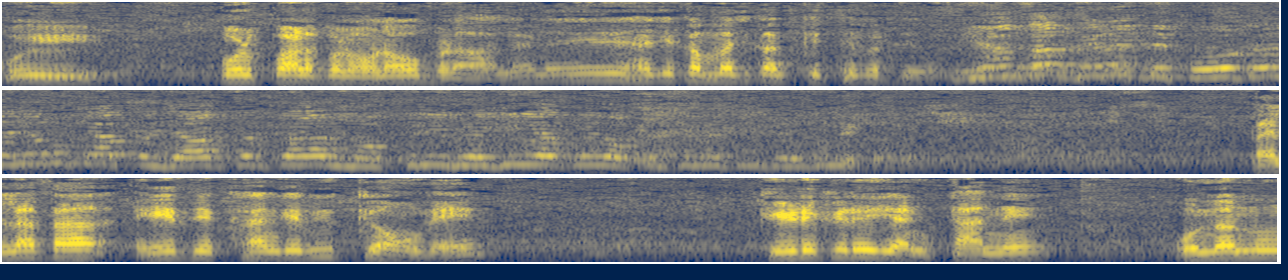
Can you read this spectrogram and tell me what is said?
ਕੋਈ ਪੁਲ ਪਲ ਬਣਾਉਣਾ ਉਹ ਬਣਾ ਲੈਣ। ਇਹ ਹਜੇ ਕੰਮਾਂ ਚ ਕੰਮ ਕਿੱਥੇ ਕਰਦੇ ਹੋ? ਸੀਐਮ ਸਾਹਿਬ ਜਿਹੜੇ ਰਿਪੋਰਟ ਹੋਈ ਉਹਨੂੰ ਕਿਹਾ ਪੰਜਾਬ ਸਰਕਾਰ ਨੌਕਰੀ ਦੇਗੀ ਜਾਂ ਕੋਈ ਓਪਰਚੁਨਿਟੀ ਦੇਗੀ? ਪਹਿਲਾਂ ਤਾਂ ਇਹ ਦੇਖਾਂਗੇ ਵੀ ਕਿਉਂ ਗਏ। ਕਿਹੜੇ ਕਿਹੜੇ ਏਜੰਟਾਂ ਨੇ ਉਹਨਾਂ ਨੂੰ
